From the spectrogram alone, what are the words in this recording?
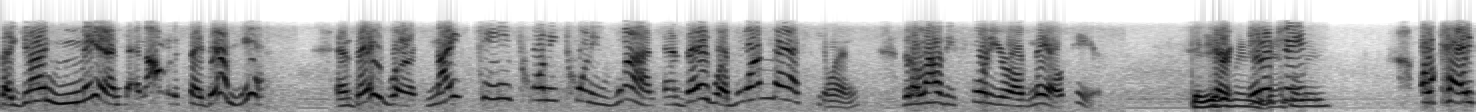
the young men, and I'm going to say they're men, and they were 19, 20, 21, and they were more masculine than a lot of these 40 year old males here. Can you their give me an energy- example? Okay,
